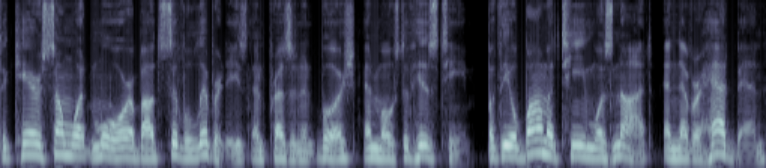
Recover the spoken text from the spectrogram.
to care somewhat more about civil liberties than President Bush and most of his team. But the Obama team was not, and never had been,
